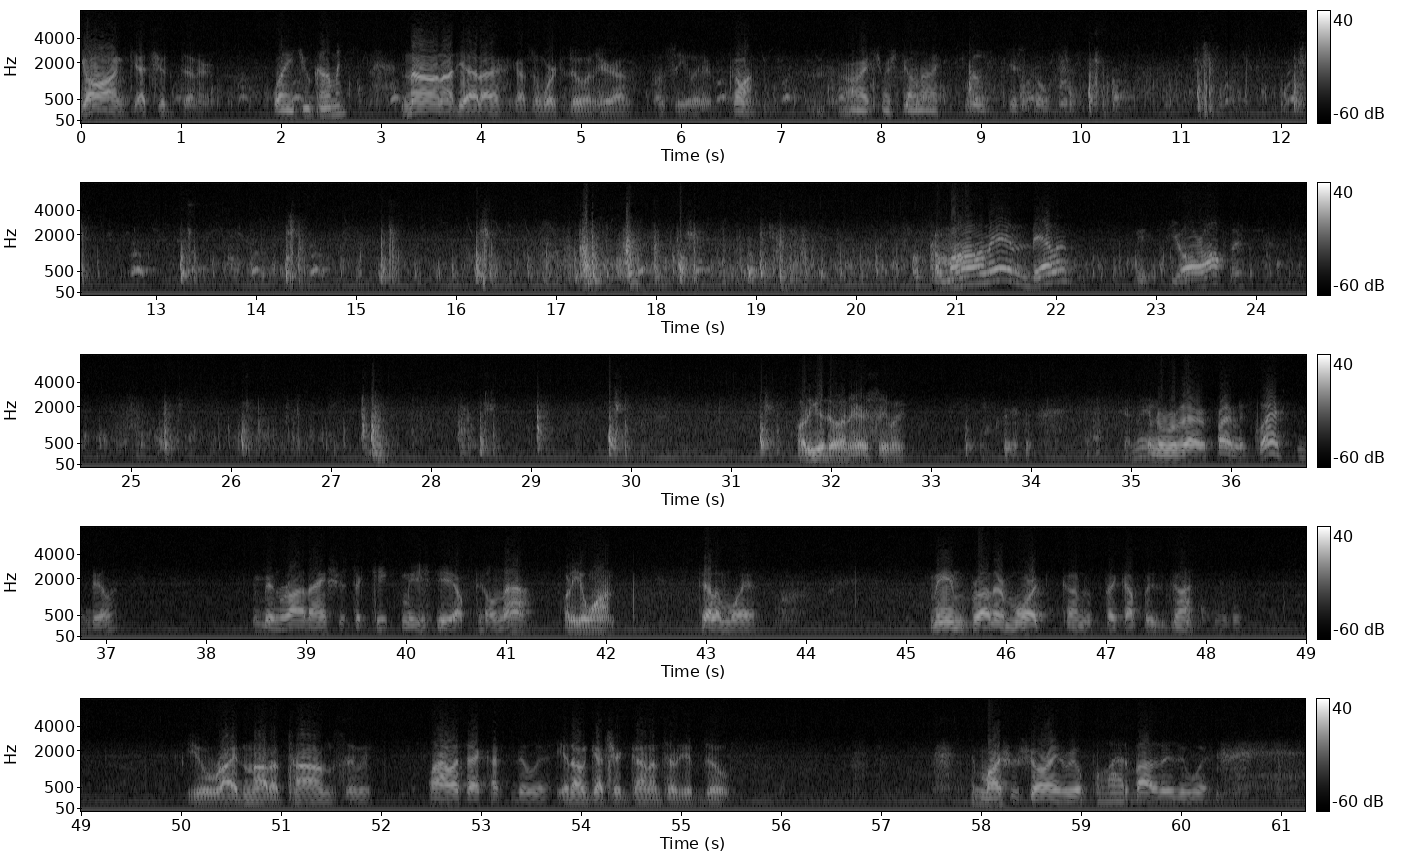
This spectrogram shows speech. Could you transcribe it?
Go on, get your dinner. Why ain't you coming? No, not yet. I got some work to do in here. I'll, I'll see you later. Go on. All right, Mr. Dillon, I will just go. Come on in, Dillon. It's your office. What are you doing here, Seeley? That ain't a very friendly question, Dillon. You've been right anxious to keep me here up till now. What do you want? Tell him, Wes. Me and Brother Mort come to pick up his gun. You riding out of town, Seeley? Why, what's that got to do with it? You don't get your gun until you do. The marshal sure ain't real polite about it, is he, Wes?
